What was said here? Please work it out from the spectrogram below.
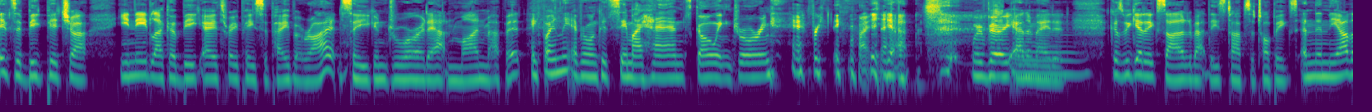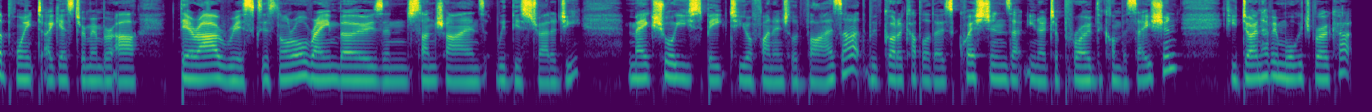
It's a big picture. You need like a big A3 piece of paper, right? So you can draw it out and mind map it. If only everyone could see my hands going, drawing everything right now. Yeah. We're very uh. animated because we get excited about these types of topics. And then the other point, I guess, to remember are there are risks. It's not all rainbows and sunshines with this strategy. Make sure you speak to your financial advisor. We've got a couple of those questions that, you know, to probe the conversation. If you don't have a mortgage broker,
